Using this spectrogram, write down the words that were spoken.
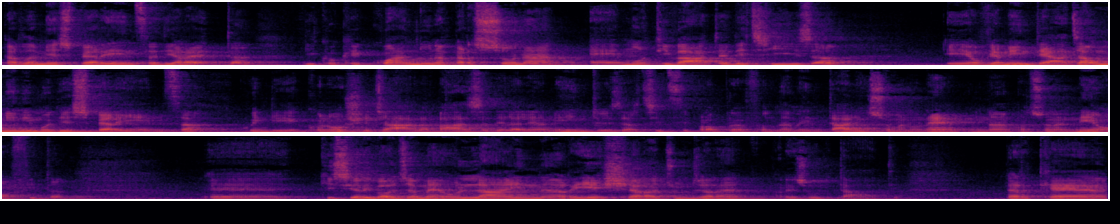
per la mia esperienza diretta dico che quando una persona è motivata e decisa e ovviamente ha già un minimo di esperienza, quindi conosce già la base dell'allenamento, gli esercizi proprio fondamentali, insomma non è una persona neofita, eh, chi si rivolge a me online riesce a raggiungere risultati. Perché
